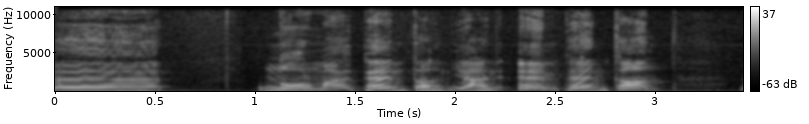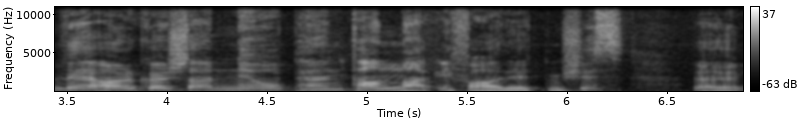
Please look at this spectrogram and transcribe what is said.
e, normal pentan yani en pentan ve arkadaşlar neopentanla ifade etmişiz. E,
